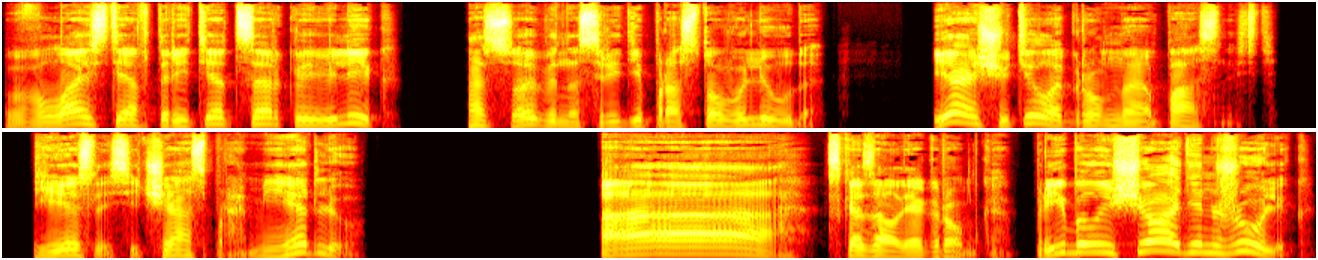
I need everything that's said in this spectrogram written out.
власть и авторитет церкви велик, особенно среди простого люда. Я ощутил огромную опасность. Если сейчас промедлю... а, -а, -а сказал я громко, — «прибыл еще один жулик.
